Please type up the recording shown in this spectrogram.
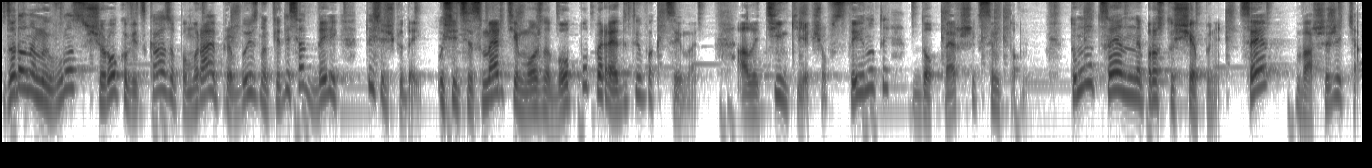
За даними ВОЗ, щороку від сказу помирає приблизно 59 тисяч людей. Усі ці смерті можна було попередити вакциною, але тільки якщо встигнути до перших симптомів. Тому це не просто щеплення, це ваше життя.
